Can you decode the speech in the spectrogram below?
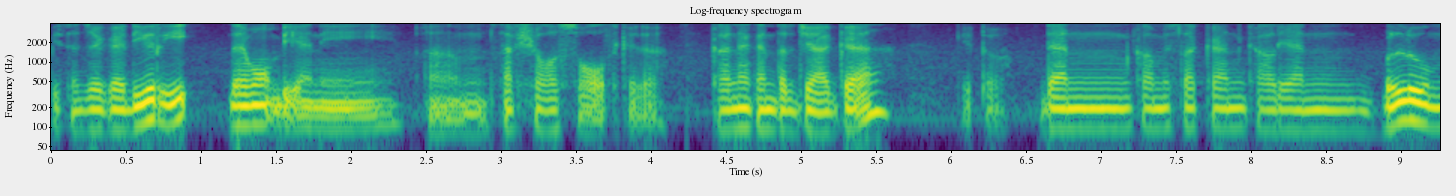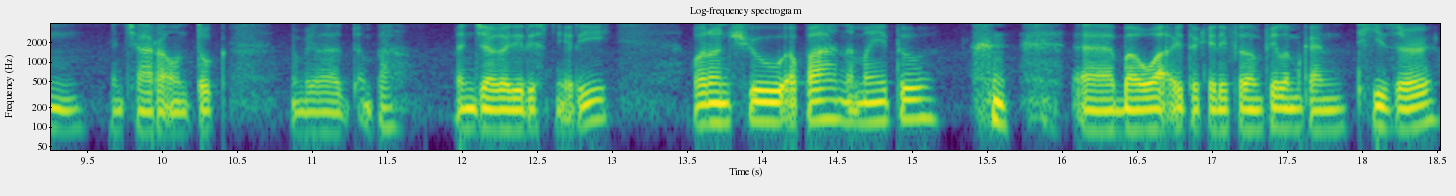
bisa jaga diri there won't be any um, sexual assault gitu. Kalian akan terjaga gitu dan kalau misalkan kalian belum cara untuk membela apa menjaga diri sendiri why don't you apa namanya itu uh, bawa itu kayak di film-film kan teaser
